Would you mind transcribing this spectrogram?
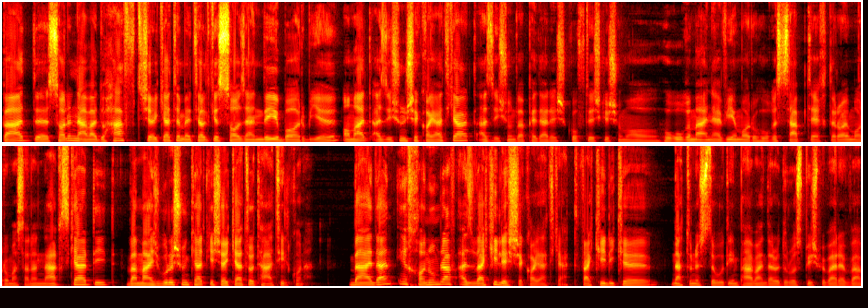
بعد سال 97 شرکت متل که سازنده باربیه آمد از ایشون شکایت کرد. از ایشون و پدرش گفتش که شما حقوق معنوی ما رو حقوق ثبت اختراع ما رو مثلا نقض کردید و مجبورشون کرد که شرکت رو تعطیل کنن. بعدا این خانم رفت از وکیلش شکایت کرد. وکیلی که نتونسته بود این پرونده رو درست پیش ببره و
